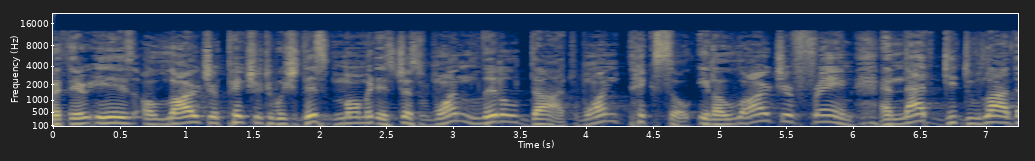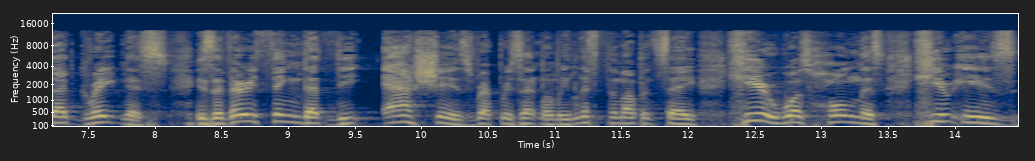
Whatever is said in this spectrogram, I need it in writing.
but there is a larger picture to which this moment is just one little dot, one pixel in a larger frame. And that gidulah, that greatness, is the very thing that the ashes represent when we lift them up and say, here was wholeness, here is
